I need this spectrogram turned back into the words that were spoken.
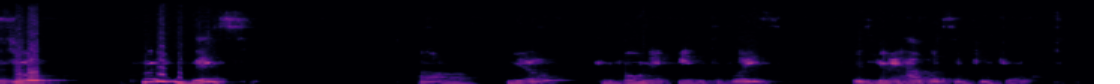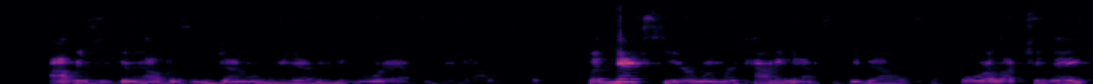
go. so putting this uh, you know component into place is going to help us in future elections. Obviously, it's going to help us in the general when we have even more absentee ballots. But next year, when we're counting absentee ballots before election day,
